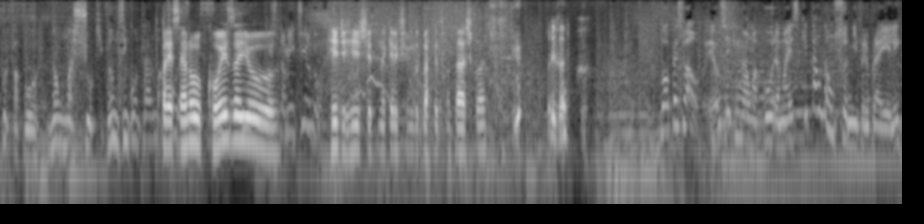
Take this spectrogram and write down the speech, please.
por favor, não machuque. Vamos encontrar uma Parecendo o Coisa e o Está mentindo. Reed Richards naquele filme do Quarteto Fantástico lá. Obrigado. Bom, pessoal, eu sei que não é uma cura, mas que tal dar um sonífero pra ele, hein?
